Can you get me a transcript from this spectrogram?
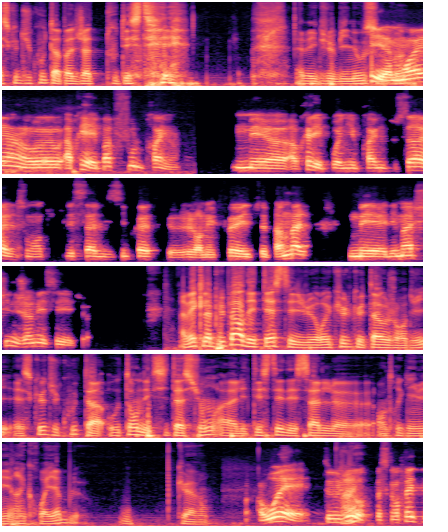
est-ce que du coup, t'as pas déjà tout testé avec jeu Binous Il y a moyen. Après, il n'y avait pas full prime. Mais euh, après, les poignées prime, tout ça, elles sont dans toutes les salles d'ici presque. J'en ai fait c'est pas mal. Mais les machines, jamais essayé, tu vois. Avec la plupart des tests et le recul que tu as aujourd'hui, est-ce que du coup tu as autant d'excitation à aller tester des salles euh, entre guillemets incroyables ou qu'avant? Ouais, toujours. Parce qu'en fait,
